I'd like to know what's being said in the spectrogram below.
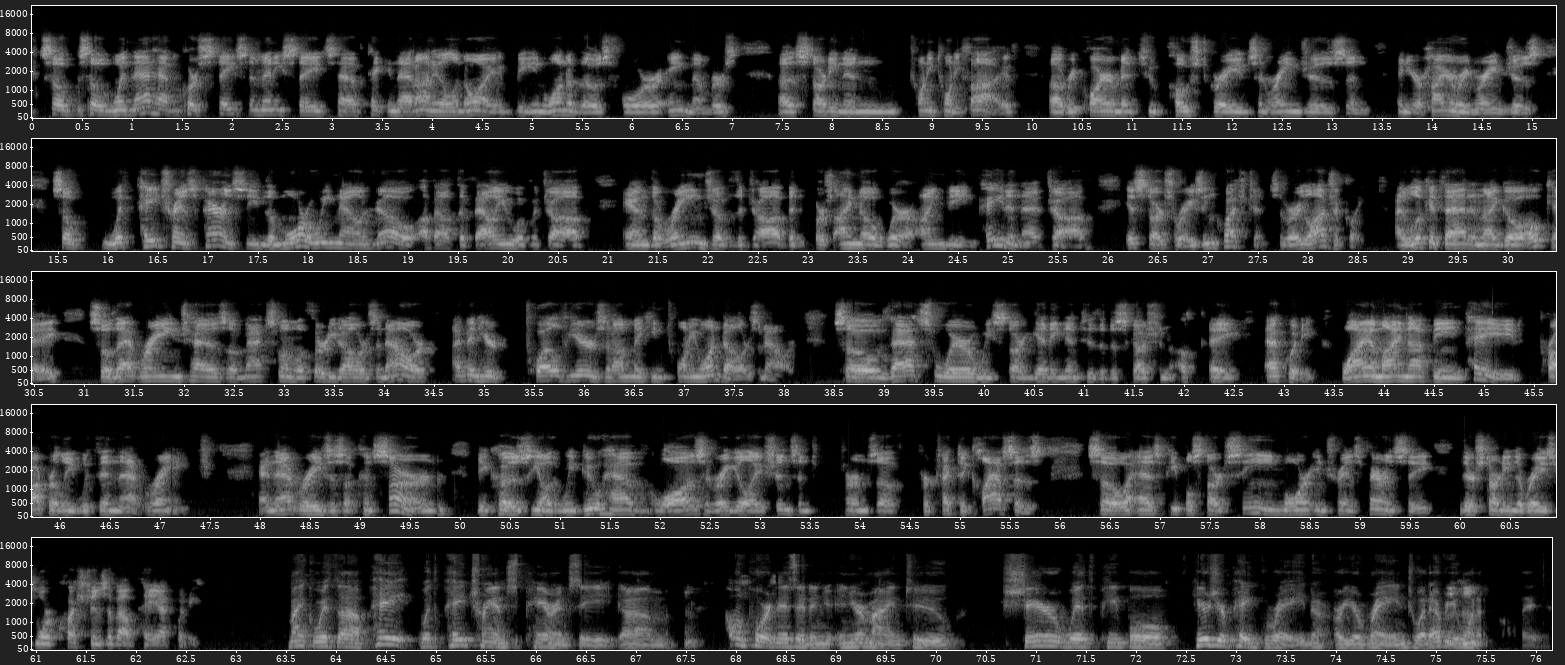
so so when that happened, of course, states and many states have taken that on. Illinois being one of those for AAIM members, uh, starting in 2025, uh, requirement to post grades and ranges and and your hiring ranges so, with pay transparency, the more we now know about the value of a job and the range of the job, and of course, I know where I'm being paid in that job, it starts raising questions very logically. I look at that and I go, okay, so that range has a maximum of $30 an hour. I've been here 12 years and I'm making $21 an hour. So that's where we start getting into the discussion of pay equity. Why am I not being paid properly within that range? And that raises a concern because you know we do have laws and regulations in terms of protected classes. So as people start seeing more in transparency, they're starting to raise more questions about pay equity. Mike, with uh, pay with pay transparency, um, how important is it in your, in your mind to share with people here's your pay grade or your range, whatever you mm-hmm. want to call it.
